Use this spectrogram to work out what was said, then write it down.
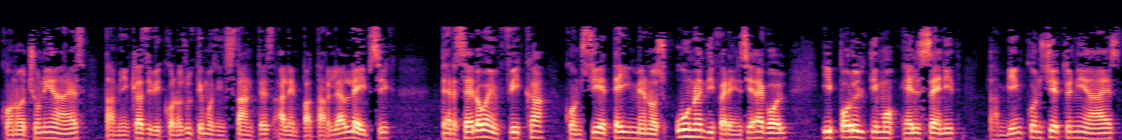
con 8 unidades, también clasificó en los últimos instantes al empatarle al Leipzig, tercero Benfica con 7 y menos 1 en diferencia de gol. Y por último el Zenit también con 7 unidades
